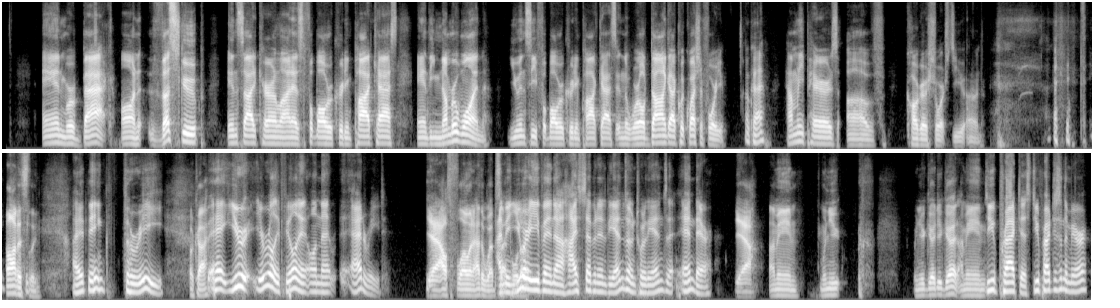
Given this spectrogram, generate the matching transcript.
And we're back on The Scoop, Inside Carolina's football recruiting podcast and the number one UNC football recruiting podcast in the world. Don, got a quick question for you. Okay. How many pairs of cargo shorts do you own? Honestly. I think three. Okay. Hey, you're you're really feeling it on that ad read. Yeah, I was flowing. I had the website. I mean, you up. were even uh, high stepping into the end zone toward the end end there. Yeah, I mean, when you when you're good, you're good. I mean, do you practice? Do you practice in the mirror?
